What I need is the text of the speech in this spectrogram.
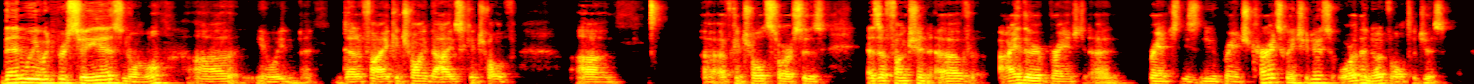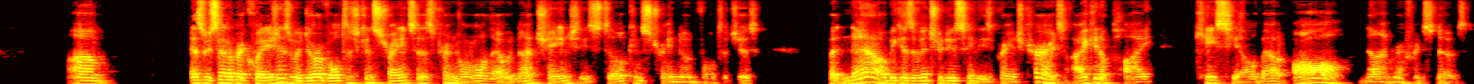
Then we would proceed as normal. Uh, you know, we identify controlling values control um, uh, of controlled sources as a function of either branch uh, branch these new branch currents we introduce or the node voltages. Um, as we set up equations, we do our voltage constraints as per normal. That would not change. These still constrain node voltages. But now, because of introducing these branch currents, I can apply KCL about all non-reference nodes.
